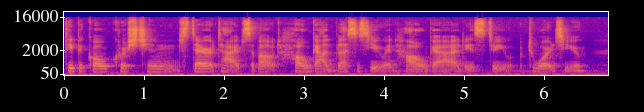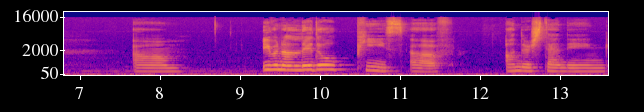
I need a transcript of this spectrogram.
typical Christian stereotypes about how God blesses you and how God is to you towards you. Um, even a little piece of understanding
